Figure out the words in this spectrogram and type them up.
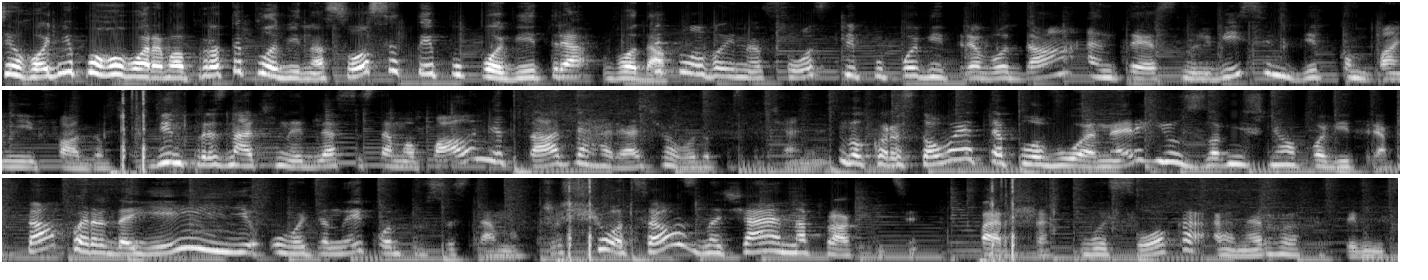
Сьогодні поговоримо про теплові насоси типу повітря-вода. Тепловий насос типу повітря-вода НТС 08 від компанії FADO. Він призначений для систем опалення та для гарячого водопостачання. Використовує теплову енергію з зовнішнього повітря та передає її у водяний контур системи. Що це означає на практиці? Перше висока енергоефективність.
